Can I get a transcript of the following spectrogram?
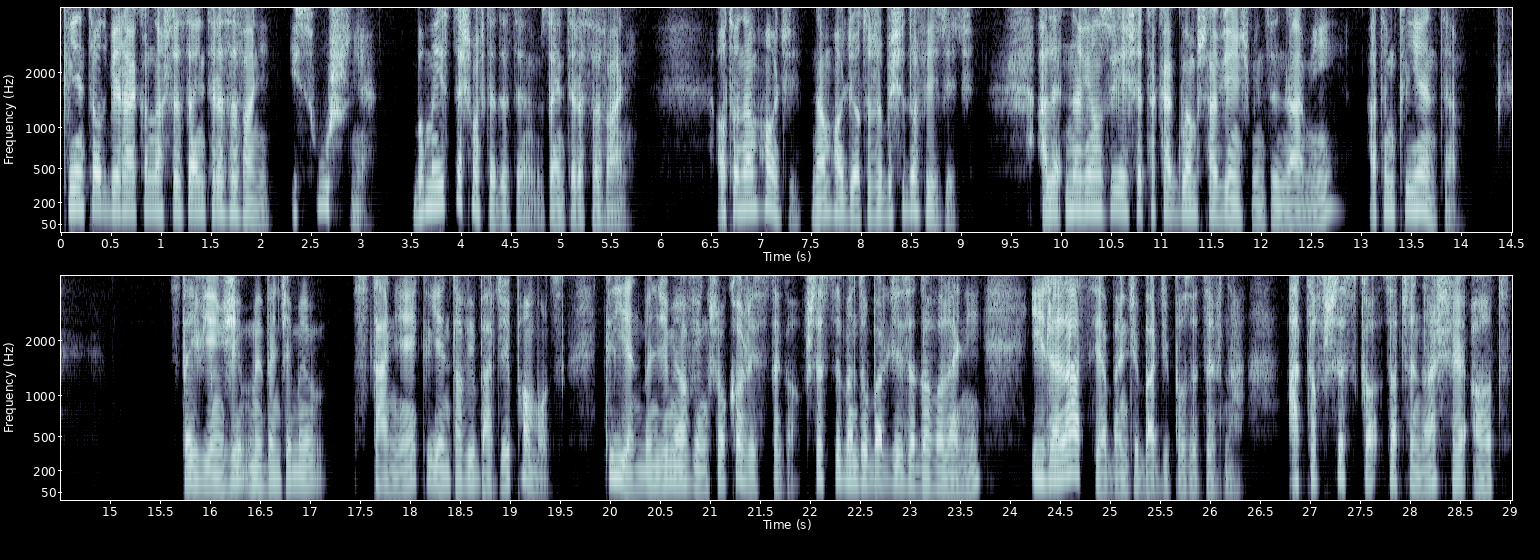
klient to odbiera jako nasze zainteresowanie. I słusznie, bo my jesteśmy wtedy tym zainteresowani. O to nam chodzi. Nam chodzi o to, żeby się dowiedzieć. Ale nawiązuje się taka głębsza więź między nami a tym klientem. Z tej więzi my będziemy stanie klientowi bardziej pomóc. Klient będzie miał większą korzyść z tego. Wszyscy będą bardziej zadowoleni i relacja będzie bardziej pozytywna. A to wszystko zaczyna się od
